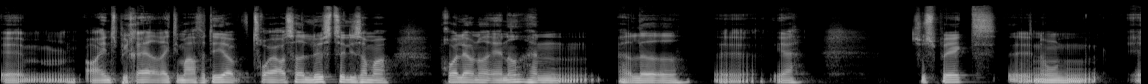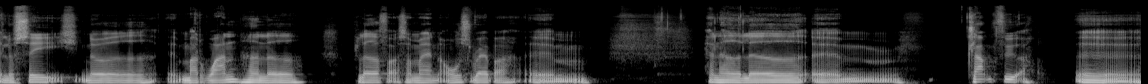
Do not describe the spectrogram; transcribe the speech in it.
øhm, og inspireret rigtig meget for det, og tror jeg også havde lyst til ligesom at prøve at lave noget andet. Han havde lavet, øh, ja, Suspekt, øh, nogle LOC, noget øh, Marwan havde lavet plader for, som er en Aarhus rapper. Øhm, han havde lavet øhm, Klamfyr, øh,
